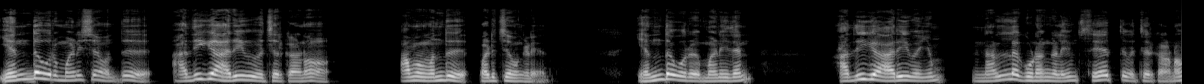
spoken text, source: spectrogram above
எந்த ஒரு மனுஷன் வந்து அதிக அறிவு வச்சுருக்கானோ அவன் வந்து படித்தவன் கிடையாது. எந்த ஒரு மனிதன் அதிக அறிவையும் நல்ல குணங்களையும் சேர்த்து வச்சிருக்கானோ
